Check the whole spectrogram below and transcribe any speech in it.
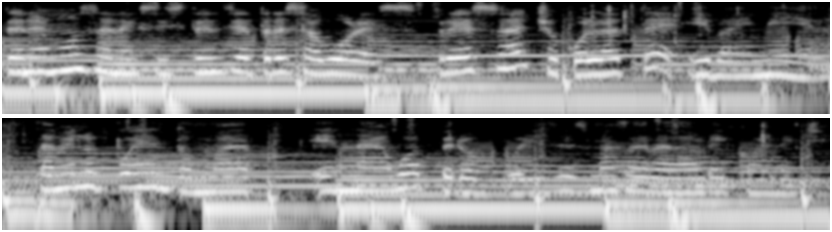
Tenemos en existencia tres sabores, fresa, chocolate y vainilla. También lo pueden tomar en agua, pero pues es más agradable con leche.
